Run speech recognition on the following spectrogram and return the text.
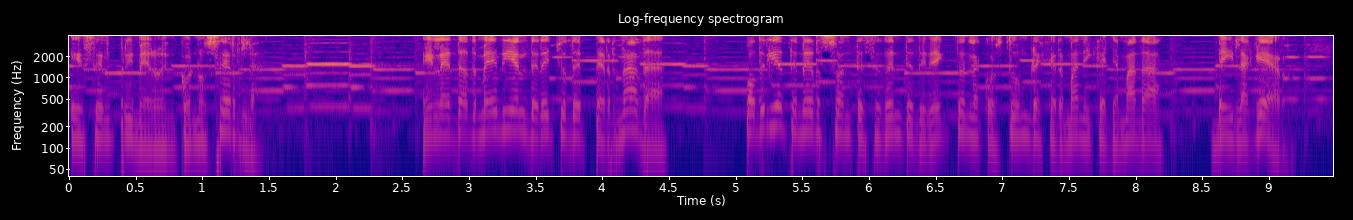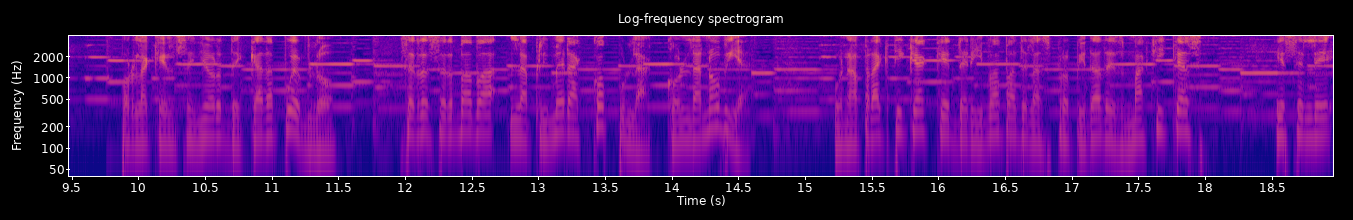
es el primero en conocerla. En la Edad Media el derecho de pernada podría tener su antecedente directo en la costumbre germánica llamada Beilager, por la que el señor de cada pueblo se reservaba la primera cópula con la novia, una práctica que derivaba de las propiedades mágicas que se le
